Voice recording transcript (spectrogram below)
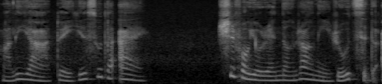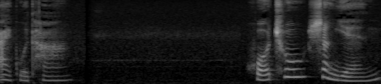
玛利亚对耶稣的爱，是否有人能让你如此的爱过他？活出圣言，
